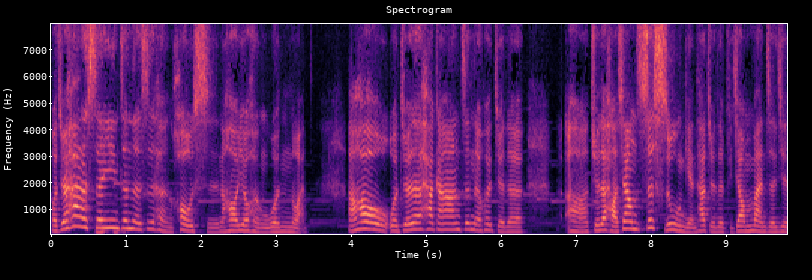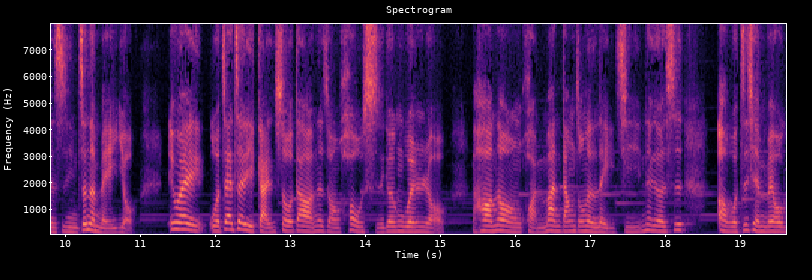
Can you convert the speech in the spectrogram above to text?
我觉得他的声音真的是很厚实，然后又很温暖。然后我觉得他刚刚真的会觉得啊、觉得好像这十五年他觉得比较慢这件事情真的没有，因为我在这里感受到那种厚实跟温柔。然后那种缓慢当中的累积，那个是，哦，我之前没有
